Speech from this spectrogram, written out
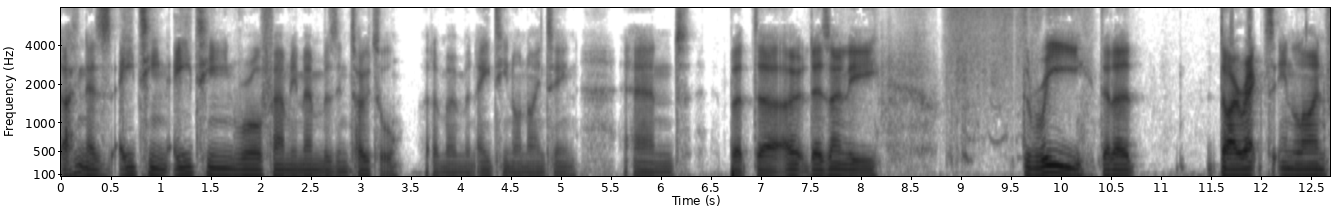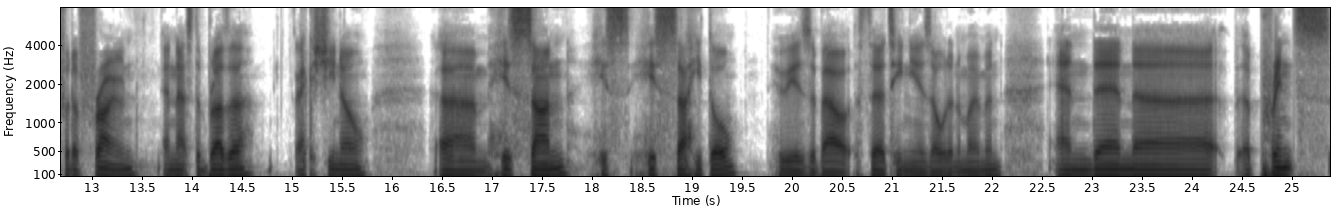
I think there's 18, 18 royal family members in total at the moment, eighteen or nineteen, and but uh, there's only three that are direct in line for the throne, and that's the brother Akishino, um, his son his his Hisahito, who is about thirteen years old at the moment, and then uh, a Prince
